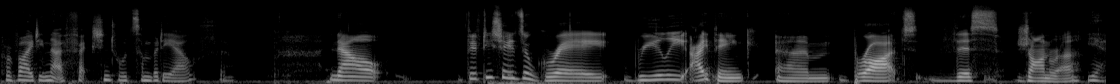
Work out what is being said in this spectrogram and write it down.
providing that affection towards somebody else. So. Now, Fifty Shades of Grey really, I think, um, brought this genre Yes.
